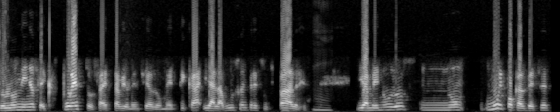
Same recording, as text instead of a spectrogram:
son los niños expuestos a esta violencia doméstica y al abuso entre sus padres. Mm. Y a menudo, no, muy pocas veces,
